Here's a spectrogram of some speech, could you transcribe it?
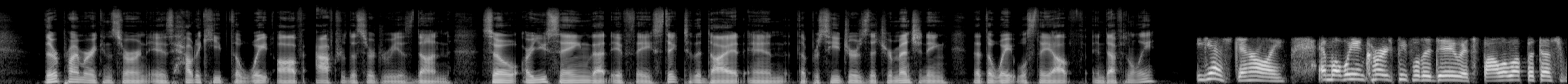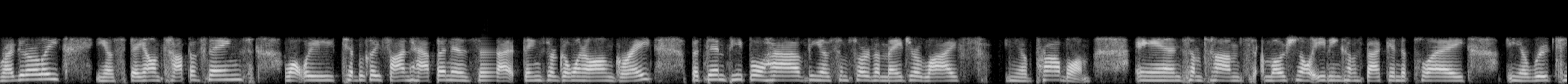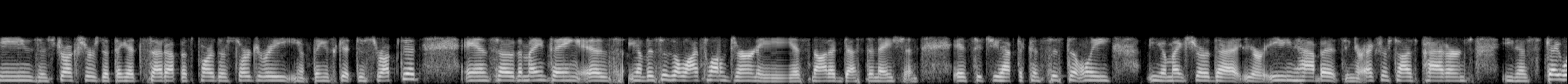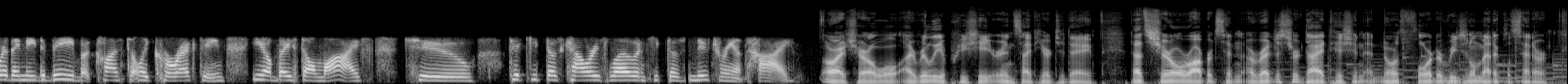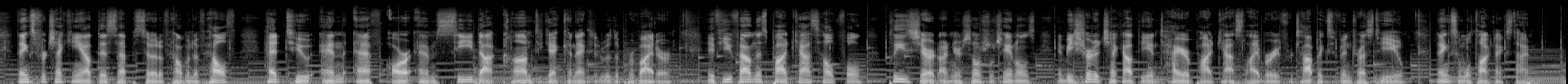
their primary concern is how to keep the weight off after the surgery is done. So, are you saying that if they stick to the diet and the procedures that you're mentioning, that the weight will stay off indefinitely? Yes, generally. And what we encourage people to do is follow up with us regularly, you know, stay on top of things. What we typically find happen is that things are going on great, but then people have, you know, some sort of a major life you know problem. And sometimes emotional eating comes back into play you know routines and structures that they had set up as part of their surgery you know things get disrupted. And so the main thing is you know this is a lifelong journey. It's not a destination. It's that you have to consistently you know make sure that your eating habits and your exercise patterns you know stay where they need to be but constantly correcting you know based on life to to keep those calories low and keep those nutrients high all right, Cheryl. Well, I really appreciate your insight here today. That's Cheryl Robertson, a registered dietitian at North Florida Regional Medical Center. Thanks for checking out this episode of Helmet of Health. Head to nfrmc.com to get connected with a provider. If you found this podcast helpful, please share it on your social channels and be sure to check out the entire podcast library for topics of interest to you. Thanks, and we'll talk next time.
